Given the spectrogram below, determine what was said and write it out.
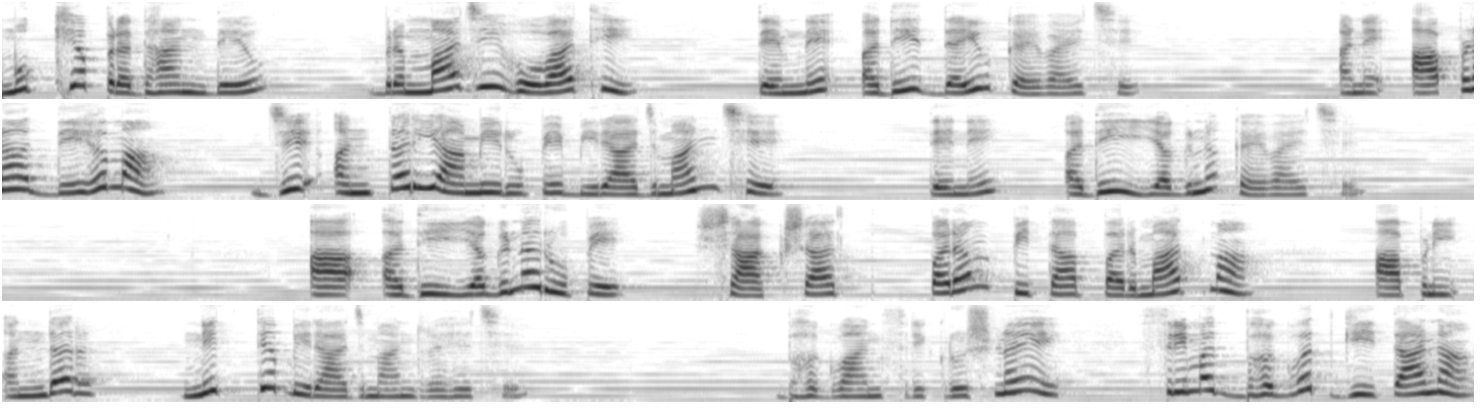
મુખ્ય પ્રધાન દેવ બ્રહ્માજી હોવાથી તેમને અધિદૈવ કહેવાય છે. અને આપણા દેહમાં જે અંતર્યામી રૂપે બિરાજમાન છે, તેને અધિયજ્ઞ કહેવાય છે. આ અધિયજ્ઞ રૂપે સાક્ષાત પરમપિતા પરમાત્મા આપણી અંદર નિત્ય બિરાજમાન રહે છે. ભગવાન શ્રી કૃષ્ણએ શ્રીમદ ભગવદ્ ગીતાના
